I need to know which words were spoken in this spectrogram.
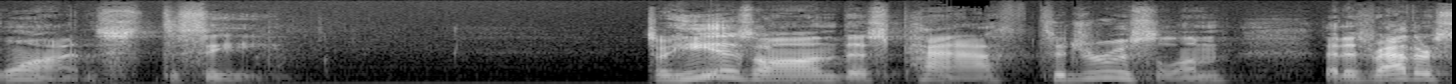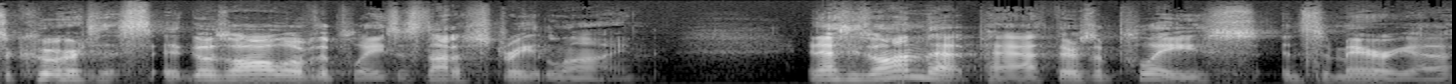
wants to see. So he is on this path to Jerusalem that is rather circuitous. It goes all over the place, it's not a straight line. And as he's on that path, there's a place in Samaria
